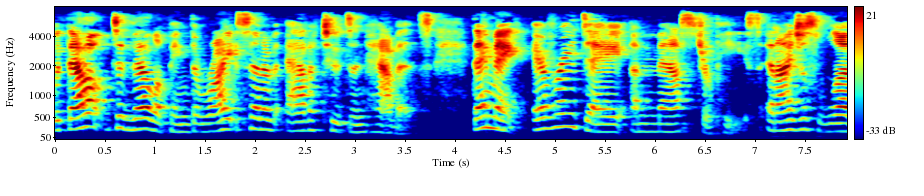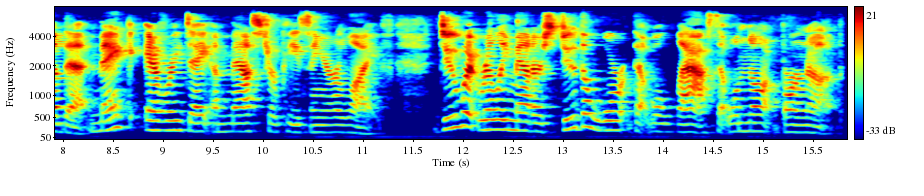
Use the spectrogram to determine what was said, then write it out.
without developing the right set of attitudes and habits. They make every day a masterpiece. And I just love that. Make every day a masterpiece in your life. Do what really matters. Do the work that will last, that will not burn up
